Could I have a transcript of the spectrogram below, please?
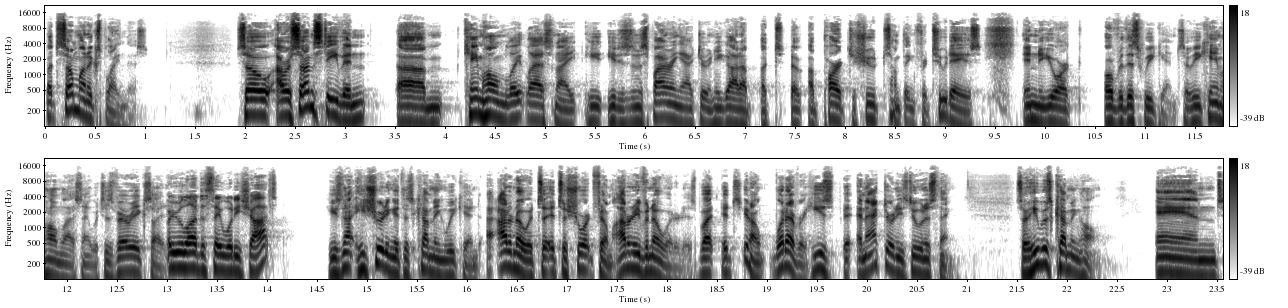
but someone explain this. So our son Steven um, came home late last night. He, he is an aspiring actor, and he got a, a, a part to shoot something for two days in New York over this weekend. So he came home last night, which is very exciting. Are you allowed to say what he shot? He's not. He's shooting it this coming weekend. I, I don't know. It's a, it's a short film. I don't even know what it is, but it's you know whatever. He's an actor and he's doing his thing. So he was coming home, and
